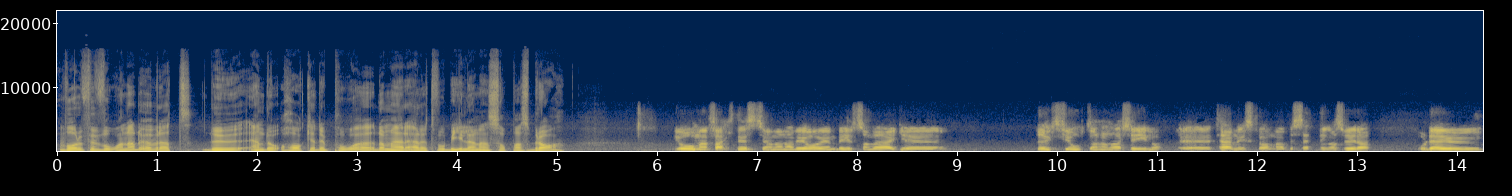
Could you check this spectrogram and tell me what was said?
Var du förvånad över att du ändå hakade på de här R2-bilarna så pass bra? Jo, men faktiskt. Jag menar, vi har ju en bil som väger drygt 1400 kilo eh, tävlingsklar med besättning och så vidare. Och det är ju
